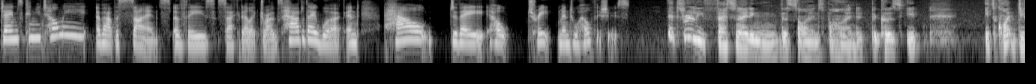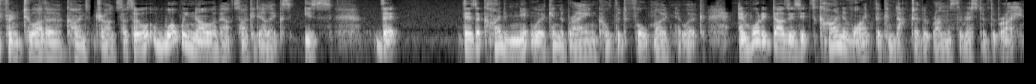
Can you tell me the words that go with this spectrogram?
James, can you tell me about the science of these psychedelic drugs? How do they work and how do they help treat mental health issues? It's really fascinating the science behind it because it it's quite different to other kinds of drugs. So, so what we know about psychedelics is that there's a kind of network in the brain called the default mode network. And what it does is it's kind of like the conductor that runs the rest of the brain.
